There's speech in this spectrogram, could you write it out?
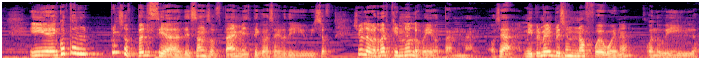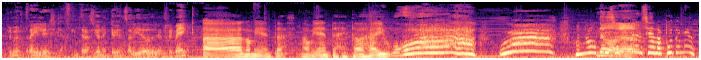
Y en cuanto al Prince of Persia de Sons of Time, este que va a salir de Ubisoft, yo la verdad es que no lo veo tan mal. O sea, mi primera impresión no fue buena cuando vi los primeros trailers y las filtraciones que habían salido del remake. Ah, no mientas, no mientas. Estabas ahí. ¡Wow! ¡Wow! ¡Oh, no! No, Prince of no. Persia, la puta madre!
